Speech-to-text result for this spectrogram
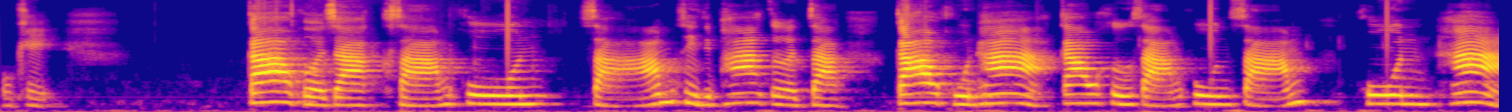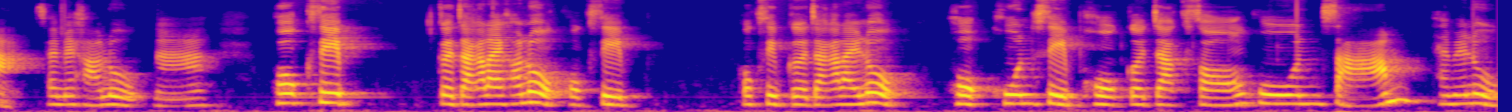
โอเค 9 เกิดจาก 3 คูณ 3 45 เกิดจาก9คูณ5 9 คือ 3 คูณ 3 คูณ 5 ใช่ไหมคะลูกนะ 60 เกิดจากอะไรคะลูก 60 60 เกิดจากอะไรลูก 6 คูณ 10 6 เกิดจาก 2 คูณ 3 ใช่ไหมลูก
